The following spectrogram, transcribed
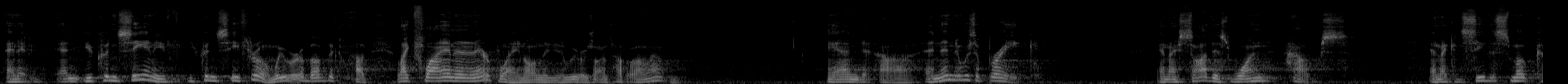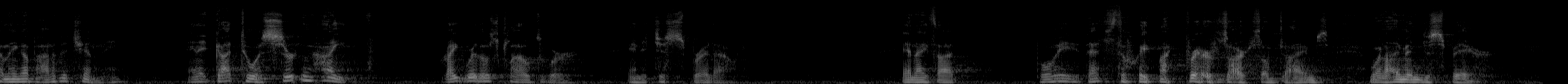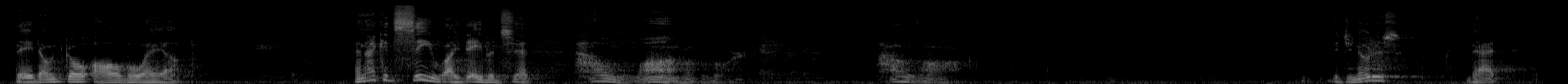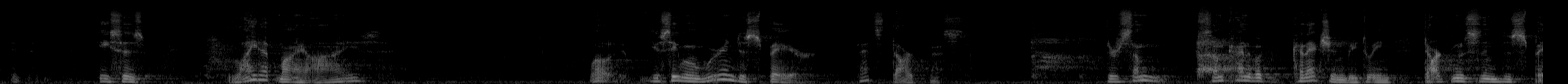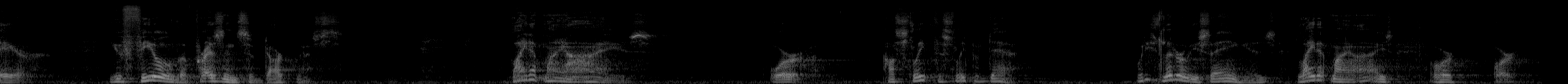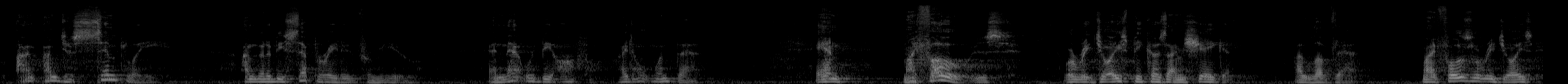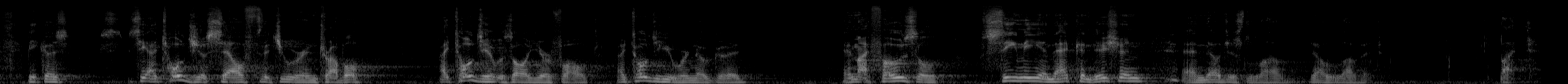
And, it, and you couldn't see any, you couldn't see through them. We were above the cloud, like flying in an airplane, only we were on top of a mountain. And, uh, and then there was a break. And I saw this one house, and I could see the smoke coming up out of the chimney, and it got to a certain height right where those clouds were, and it just spread out. And I thought, boy, that's the way my prayers are sometimes when I'm in despair. They don't go all the way up. And I could see why David said, How long, O oh Lord? How long? Did you notice that he says, light up my eyes. Well, you see, when we're in despair, that's darkness. There's some, some kind of a connection between darkness and despair. You feel the presence of darkness. Light up my eyes, or I'll sleep the sleep of death. What he's literally saying is, light up my eyes, or, or I'm, I'm just simply, I'm going to be separated from you. And that would be awful. I don't want that. And my foes will rejoice because I'm shaken. I love that. My foes will rejoice because, see, I told yourself that you were in trouble. I told you it was all your fault. I told you you were no good. And my foes will see me in that condition and they'll just love, they'll love it. But,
